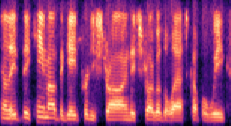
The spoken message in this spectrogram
you know, they they came out the gate pretty strong. They struggled the last couple of weeks.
